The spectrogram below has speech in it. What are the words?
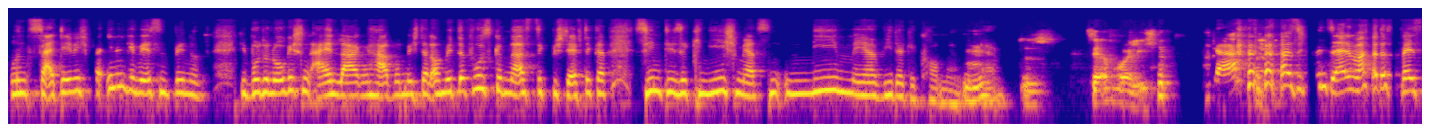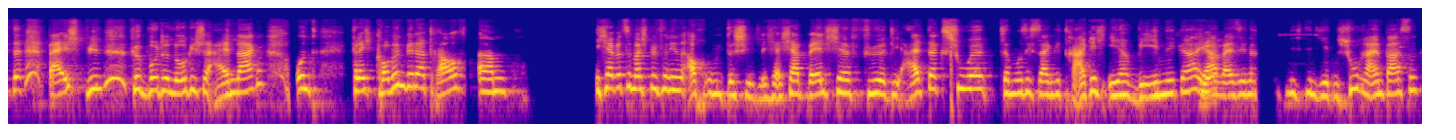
Und seitdem ich bei Ihnen gewesen bin und die podologischen Einlagen habe und mich dann auch mit der Fußgymnastik beschäftigt habe, sind diese Knieschmerzen nie mehr wiedergekommen. Mhm, das ist sehr erfreulich. Ja, also ich bin selber das beste Beispiel für podologische Einlagen. Und vielleicht kommen wir da drauf. Ähm, ich habe zum Beispiel von Ihnen auch unterschiedliche. Ich habe welche für die Alltagsschuhe, da muss ich sagen, die trage ich eher weniger, ja, ja weil sie natürlich nicht in jeden Schuh reinpassen.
